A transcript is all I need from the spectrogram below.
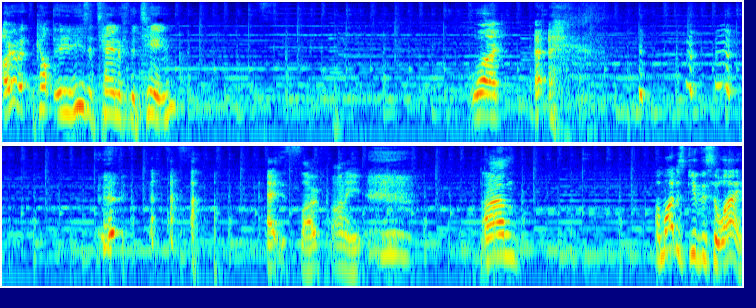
I got a couple, here's a 10 for the tin. Like, that is so funny. Um, I might just give this away.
